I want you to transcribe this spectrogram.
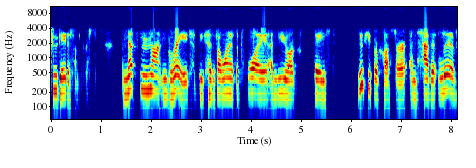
two data centers. And that's not great because if I want to deploy a New York based Zookeeper cluster and have it live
